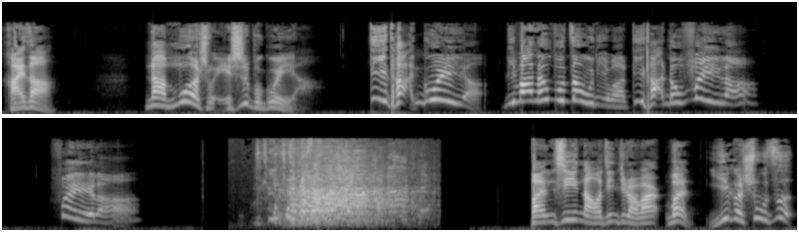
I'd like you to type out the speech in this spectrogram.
孩子，那墨水是不贵呀，地毯贵呀。你妈能不揍你吗？地毯都废了，废了。本期脑筋急转弯问：一个数字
